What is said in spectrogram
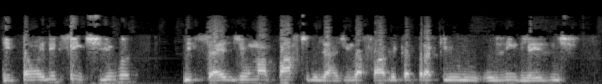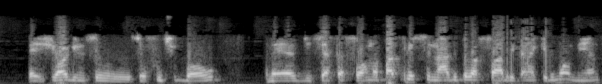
Então, ele incentiva e cede uma parte do jardim da fábrica para que o, os ingleses é, joguem o seu, seu futebol, né, de certa forma patrocinado pela fábrica naquele momento,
